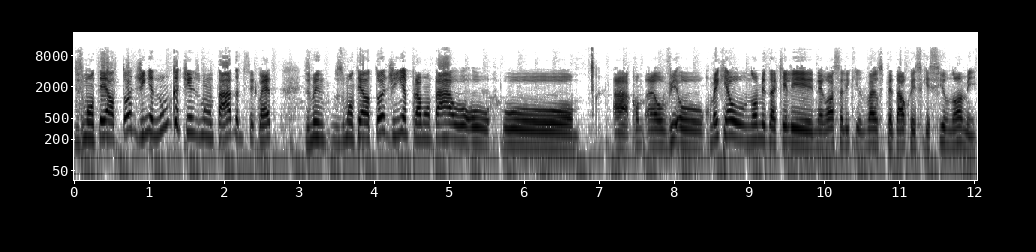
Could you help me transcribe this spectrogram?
desmontei ela todinha, nunca tinha desmontado a bicicleta. Desmontei ela todinha pra montar o. o, o a, com- é, o vi- o- como é que é o nome daquele negócio ali que vai os pedal que eu esqueci o nome?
